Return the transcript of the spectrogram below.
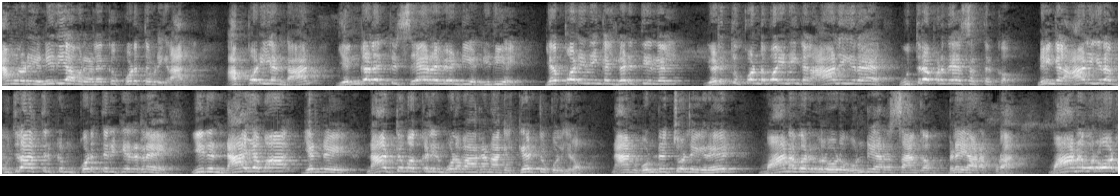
நம்மளுடைய நிதி அவர்களுக்கு கொடுத்து விடுகிறார்கள். அப்படி என்றால் எங்களுக்கு சேர வேண்டிய நிதியை எப்படி நீங்கள் எடுத்தீர்கள்? எடுத்துக்கொண்டு போய் நீங்கள் ஆளுகிற உத்தரப்பிரதேசத்திற்கும் நீங்கள் ஆளுகிற குஜராத்திற்கும் கொடுத்திருக்கிறீர்களே இது நியாயமா என்று நாட்டு மக்களின் மூலமாக நாங்கள் கேட்டுக்கொள்கிறோம். நான் ஒன்று சொல்லுகிறேன் மாணவர்களோடு ஒன்றிய அரசாங்கம் விளையாடக்கூடாது. மாணவரோடு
